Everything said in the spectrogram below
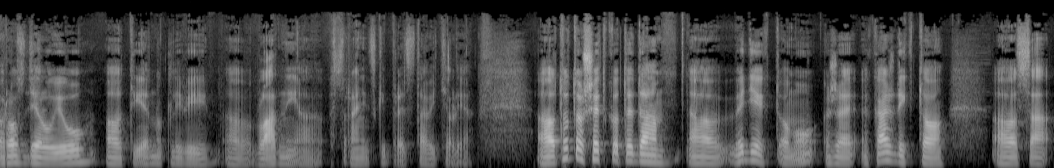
rozdeľujú tí jednotliví vládni a stranickí predstavitelia. Toto všetko teda vedie k tomu, že každý, kto sa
